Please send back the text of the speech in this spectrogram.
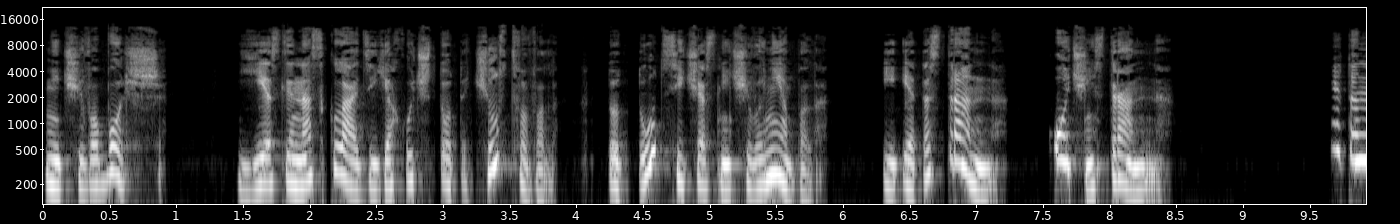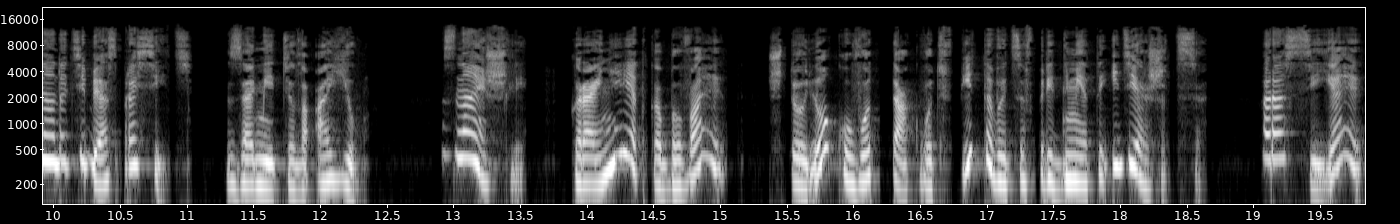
ничего больше. Если на складе я хоть что-то чувствовала, то тут сейчас ничего не было. И это странно, очень странно». «Это надо тебя спросить», — заметила Аю. «Знаешь ли, крайне редко бывает, что Рёку вот так вот впитывается в предметы и держится. Раз сияет,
